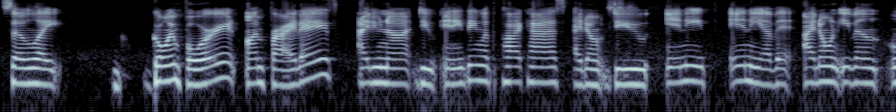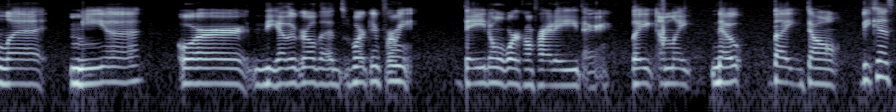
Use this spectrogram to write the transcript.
so like going forward on fridays i do not do anything with the podcast. I don't do any any of it. I don't even let mia or the other girl that's working for me they don't work on friday either. Like i'm like nope like don't. Because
